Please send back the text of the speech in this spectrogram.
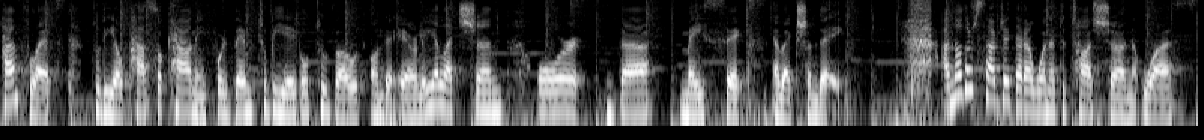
pamphlets to the El Paso County for them to be able to vote on the early election or the May 6th election day. Another subject that I wanted to touch on was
